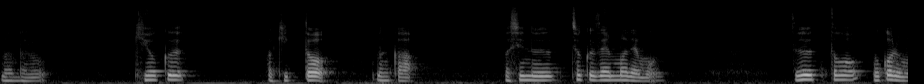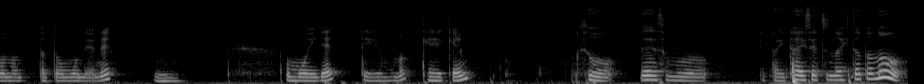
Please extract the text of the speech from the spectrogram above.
なんだろう記憶はきっとなんか死ぬ直前までもずっと残るものだと思うんだよね。うん、思い出っていうもの？経験？そう。でそのやっぱり大切な人との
